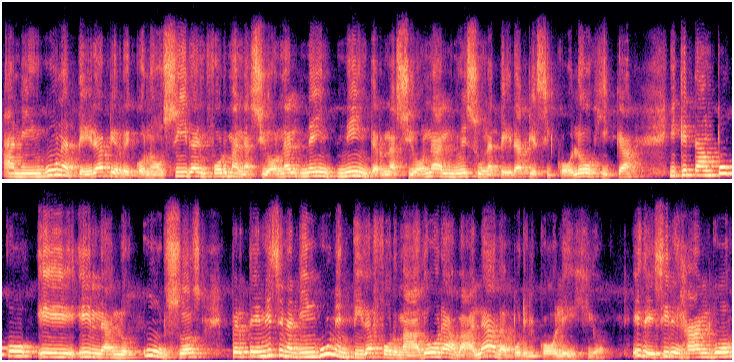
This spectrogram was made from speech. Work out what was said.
a ninguna terapia reconocida en forma nacional ni, internacional, no es una terapia psicológica, y que tampoco eh, los cursos pertenecen a ninguna entidad formadora avalada por el colegio. Es decir, es algo,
